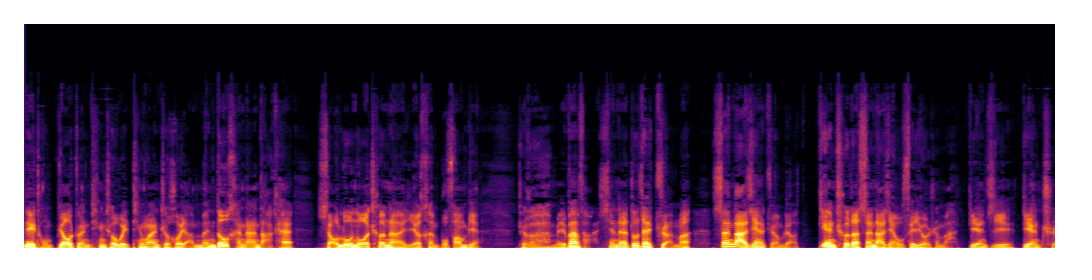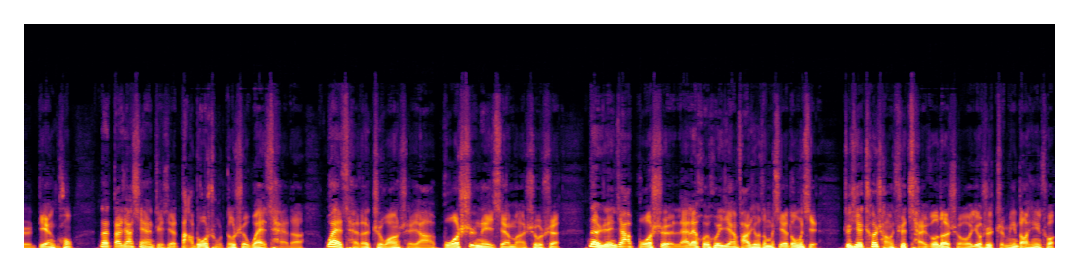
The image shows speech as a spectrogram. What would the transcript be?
那种标准停车位停完之后呀，门都很难打开，小路挪车呢也很不方便。这个没办法，现在都在卷嘛，三大件卷不了。电车的三大件无非就是什么电机、电池、电控。那大家现在这些大多数都是外采的，外采的指望谁呀？博士那些嘛，是不是？那人家博士来来回回研发就这么些东西。这些车厂去采购的时候，又是指名道姓说：“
